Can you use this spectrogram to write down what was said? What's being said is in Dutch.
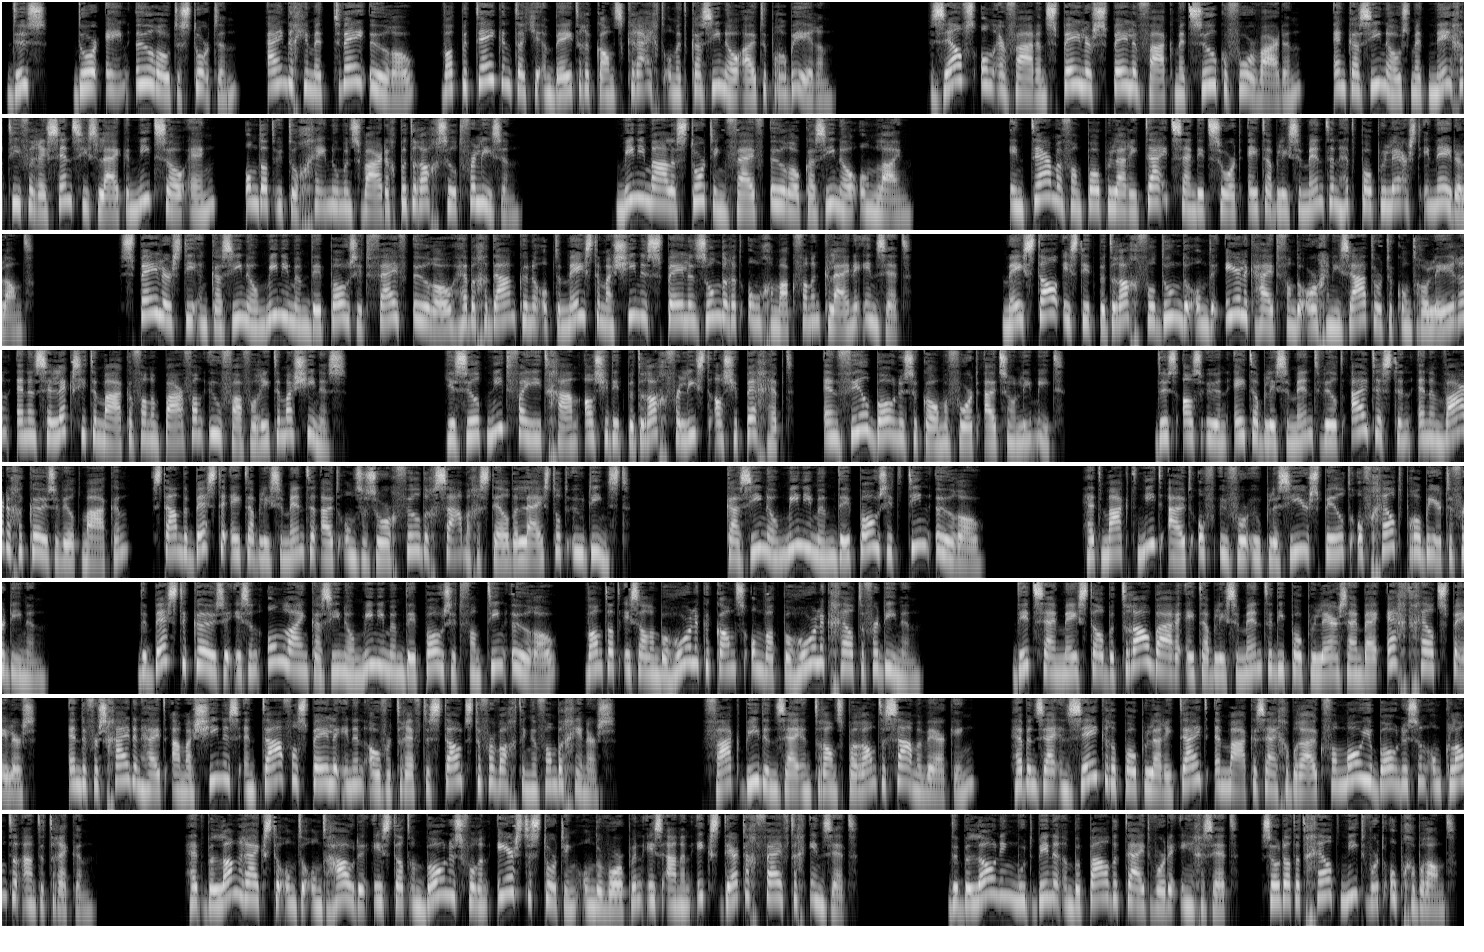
Dus, door 1 euro te storten, eindig je met 2 euro, wat betekent dat je een betere kans krijgt om het casino uit te proberen. Zelfs onervaren spelers spelen vaak met zulke voorwaarden, en casino's met negatieve recensies lijken niet zo eng, omdat u toch geen noemenswaardig bedrag zult verliezen. Minimale storting 5 euro casino online. In termen van populariteit zijn dit soort etablissementen het populairst in Nederland. Spelers die een casino minimum deposit 5 euro hebben gedaan kunnen op de meeste machines spelen zonder het ongemak van een kleine inzet. Meestal is dit bedrag voldoende om de eerlijkheid van de organisator te controleren en een selectie te maken van een paar van uw favoriete machines. Je zult niet failliet gaan als je dit bedrag verliest als je pech hebt, en veel bonussen komen voort uit zo'n limiet. Dus als u een etablissement wilt uittesten en een waardige keuze wilt maken, staan de beste etablissementen uit onze zorgvuldig samengestelde lijst tot uw dienst. Casino minimum deposit 10 euro. Het maakt niet uit of u voor uw plezier speelt of geld probeert te verdienen. De beste keuze is een online casino minimum deposit van 10 euro, want dat is al een behoorlijke kans om wat behoorlijk geld te verdienen. Dit zijn meestal betrouwbare etablissementen die populair zijn bij echt geldspelers, en de verscheidenheid aan machines en tafelspelen in een overtreft de stoutste verwachtingen van beginners. Vaak bieden zij een transparante samenwerking, hebben zij een zekere populariteit en maken zij gebruik van mooie bonussen om klanten aan te trekken. Het belangrijkste om te onthouden is dat een bonus voor een eerste storting onderworpen is aan een X3050 inzet. De beloning moet binnen een bepaalde tijd worden ingezet, zodat het geld niet wordt opgebrand.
